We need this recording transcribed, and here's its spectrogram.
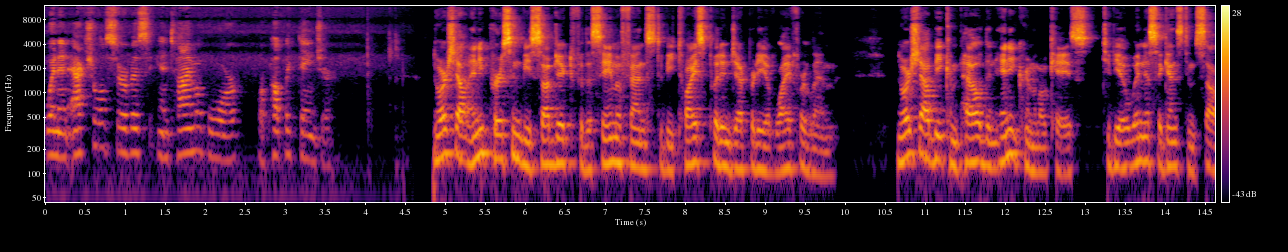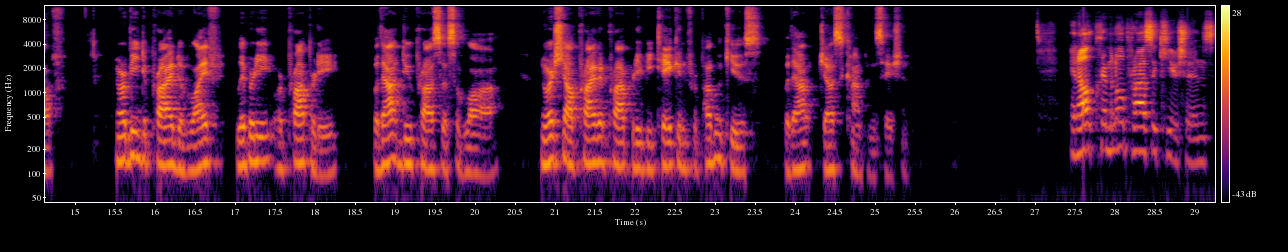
when in actual service in time of war or public danger. Nor shall any person be subject for the same offense to be twice put in jeopardy of life or limb, nor shall be compelled in any criminal case to be a witness against himself, nor be deprived of life, liberty, or property without due process of law, nor shall private property be taken for public use without just compensation. In all criminal prosecutions,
